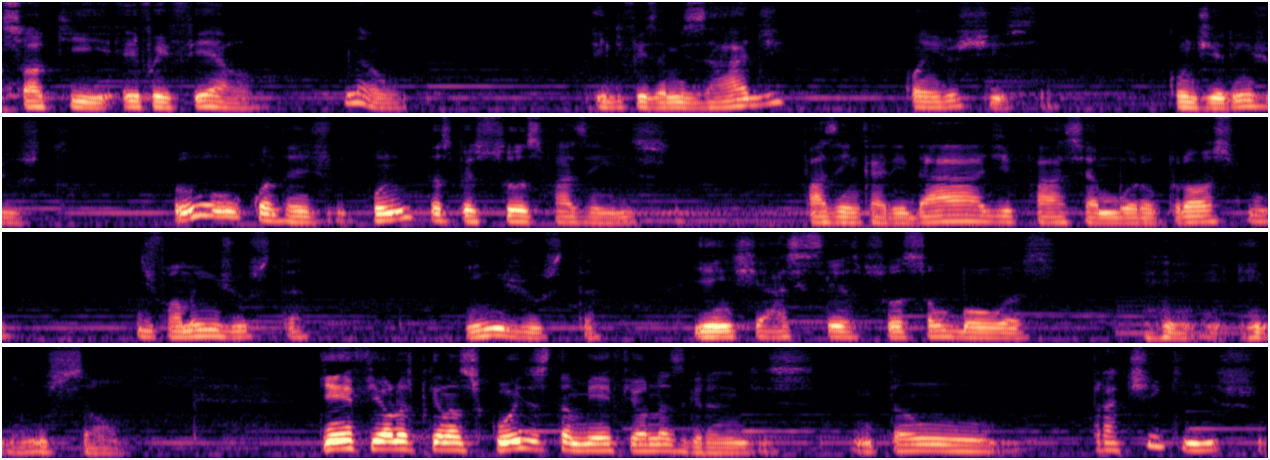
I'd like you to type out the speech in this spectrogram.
Só que ele foi fiel? Não. Ele fez amizade com a injustiça, com o dinheiro injusto. Ou oh, quantas, quantas pessoas fazem isso? Fazem caridade, fazem amor ao próximo de forma injusta. Injusta. E a gente acha que as pessoas são boas e não são. Quem é fiel nas pequenas coisas também é fiel nas grandes. Então, pratique isso.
